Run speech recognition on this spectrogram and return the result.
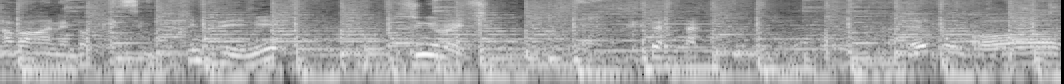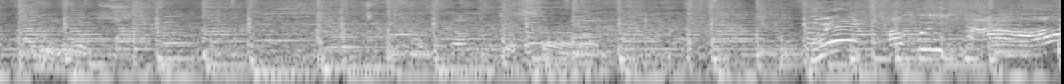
가방 안에 넣겠습니다. 김대임이 숨겨놓 지. 왜 잡을 사?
